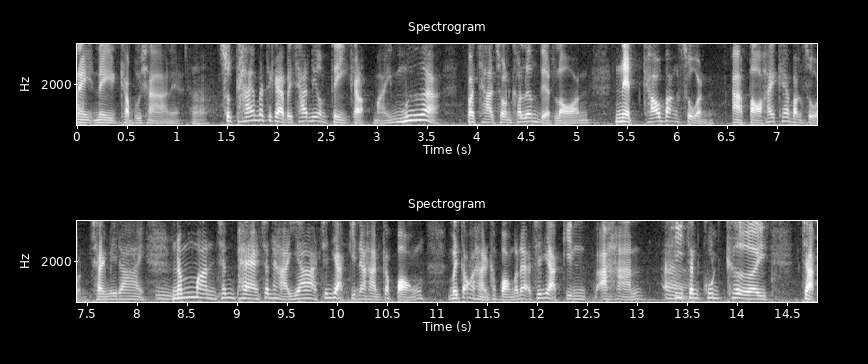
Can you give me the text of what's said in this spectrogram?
ในในกัมพูชาเนี่ยอ่าสุดท้ายมันจะกลายเป็นชาตินิยมตีกลับไหมเมื่อประชาชนเขาเริ่มเดือดร้อน เน็ตเขาบางส่วนอาต่อให้แค่บางส่วนใช้ไม่ได้ น้ำมันฉันแพงฉันหายากฉันอยากกินอาหารกระป๋อง ไม่ต้องอาหารกระป๋องก็ได้ฉันอยากกินอาหารอ่าที่ฉันคุ้นเคย จาก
